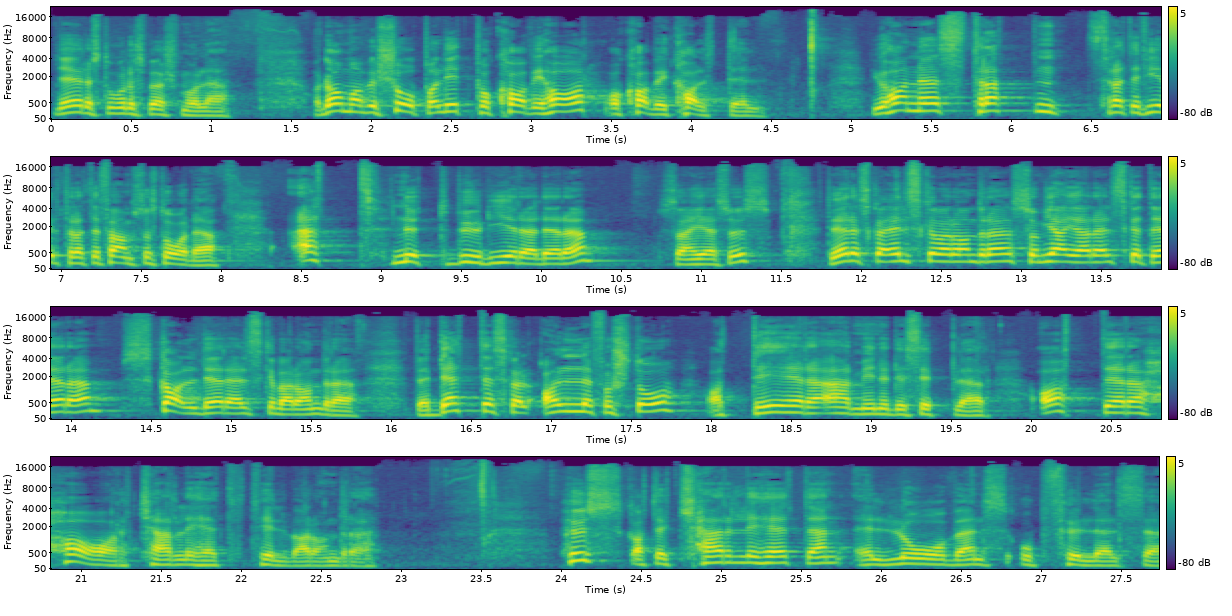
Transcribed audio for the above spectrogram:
Det er det store spørsmålet. Og Da må vi se på litt på hva vi har, og hva vi er kalt til. Johannes 13, 34-35 så står det Ett nytt bud gir jeg dere, sier Jesus. Dere skal elske hverandre som jeg har elsket dere. Skal dere elske hverandre. Ved dette skal alle forstå at dere er mine disipler. At dere har kjærlighet til hverandre. Husk at kjærligheten er lovens oppfyllelse,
